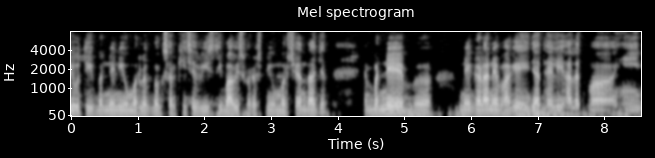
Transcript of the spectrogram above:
યુવતી બંનેની ઉંમર લગભગ સરખી છે, વીસથી બાવીસ વર્ષની ઉંમર છે અંદાજે. બંને ને ગળાને ભાગે ઈજા થયેલી હાલતમાં અહીં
